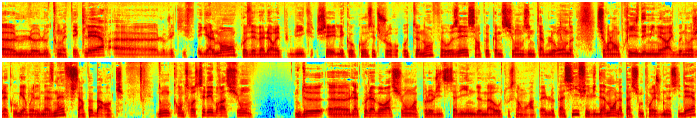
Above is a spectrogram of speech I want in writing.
Euh, le, ton était clair, l'objectif également. Cause et valeurs république chez les cocos, c'est toujours au tenant, faut oser. C'est un peu comme si on faisait une table ronde sur l'emprise des mineurs avec Benoît Jacou, Gabriel Mazneff. C'est un peu baroque. Donc, entre célébration de euh, la collaboration, apologie de Staline, de Mao, tout ça, on rappelle le passif, évidemment, la passion pour les génocidaires,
